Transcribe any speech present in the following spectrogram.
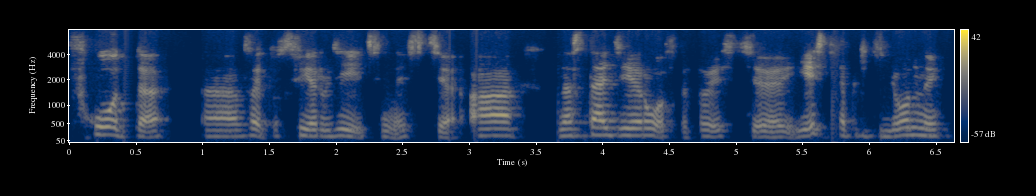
входа э, в эту сферу деятельности, а на стадии роста. То есть э, есть определенный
